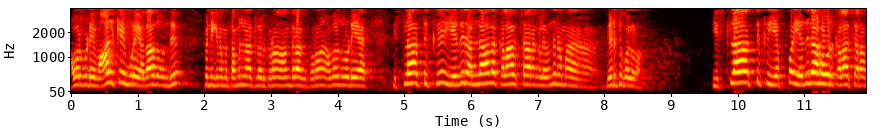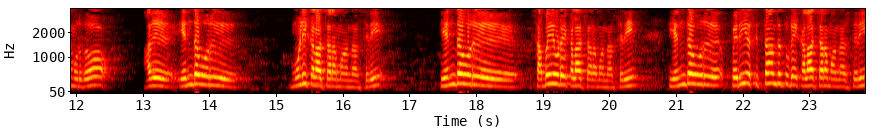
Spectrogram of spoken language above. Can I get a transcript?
அவர்களுடைய வாழ்க்கை முறை அதாவது வந்து இப்போ இன்னைக்கு நம்ம தமிழ்நாட்டில் இருக்கிறோம் ஆந்திராவுக்கு போறோம் அவர்களுடைய இஸ்லாத்துக்கு எதிர் அல்லாத கலாச்சாரங்களை வந்து நம்ம எடுத்துக்கொள்ளலாம். இஸ்லாத்துக்கு எப்ப எதிராக ஒரு கலாச்சாரம் வருதோ அது எந்த ஒரு மொழி கலாச்சாரமாக இருந்தாலும் சரி எந்த ஒரு சபையுடைய கலாச்சாரமாக இருந்தாலும் சரி எந்த ஒரு பெரிய சித்தாந்தத்துடைய கலாச்சாரமாக இருந்தாலும் சரி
